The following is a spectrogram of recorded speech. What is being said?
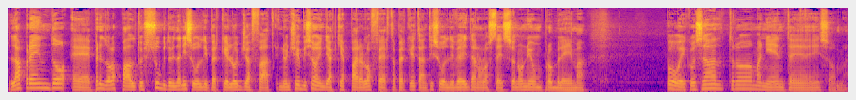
La prendo e prendo l'appalto e subito mi danno i soldi perché l'ho già fatto. Non c'è bisogno di acchiappare l'offerta perché tanti soldi ve li danno lo stesso non è un problema poi cos'altro ma niente insomma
